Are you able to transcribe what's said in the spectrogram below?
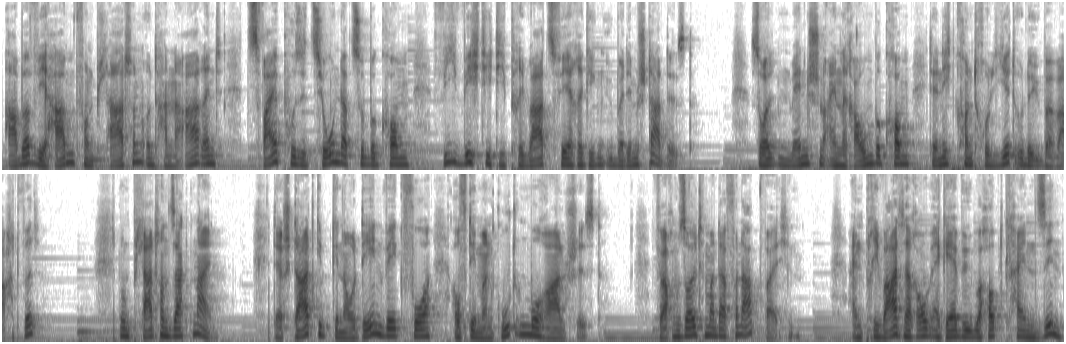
Aber wir haben von Platon und Hannah Arendt zwei Positionen dazu bekommen, wie wichtig die Privatsphäre gegenüber dem Staat ist. Sollten Menschen einen Raum bekommen, der nicht kontrolliert oder überwacht wird? Nun, Platon sagt nein. Der Staat gibt genau den Weg vor, auf dem man gut und moralisch ist. Warum sollte man davon abweichen? Ein privater Raum ergäbe überhaupt keinen Sinn,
